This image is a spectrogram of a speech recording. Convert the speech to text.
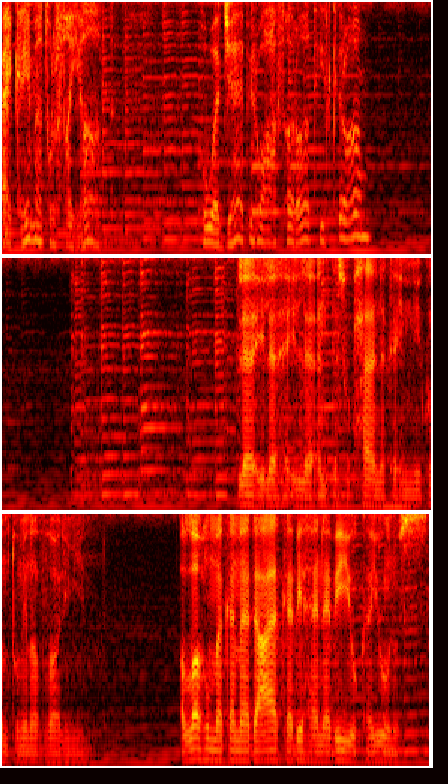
عكرمة الفياض. هو جابر عثرات الكرام؟ لا إله إلا أنت سبحانك إني كنت من الظالمين. اللهم كما دعاك بها نبيك يونس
